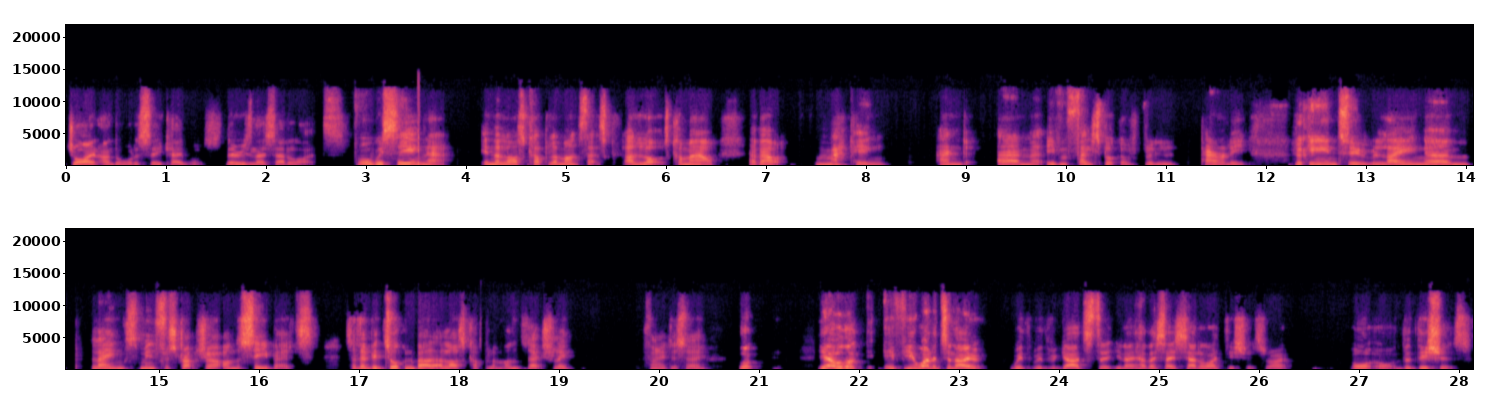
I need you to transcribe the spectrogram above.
giant underwater sea cables. There is no satellites. Well, we're seeing that in the last couple of months. That's a lot's come out about mapping, and um, even Facebook have been apparently looking into laying um, laying some infrastructure on the seabeds. So they've been talking about that the last couple of months, actually. Funny to say. Look, yeah. Well, look. If you wanted to know with with regards to you know how they say satellite dishes, right, or, or the dishes,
